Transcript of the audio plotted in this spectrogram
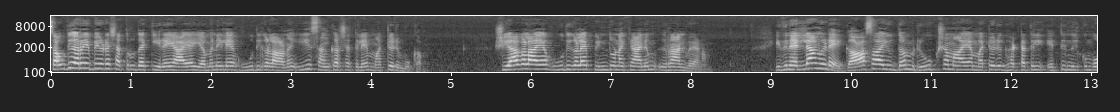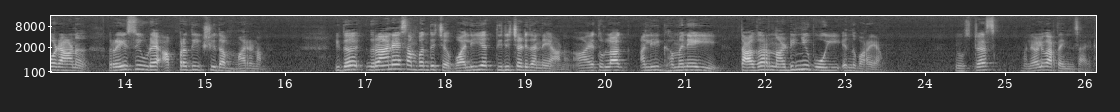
സൗദി അറേബ്യയുടെ ശത്രുതയ്ക്ക് ഇരയായ യമനിലെ ഹൂതികളാണ് ഈ സംഘർഷത്തിലെ മറ്റൊരു മുഖം. ഷിയാകളായ ഹൂതികളെ പിന്തുണയ്ക്കാനും ഇറാൻ വേണം. ഇതിനെല്ലാമിടെ ഗാസ യുദ്ധം രൂക്ഷമായ മറ്റൊരു ഘട്ടത്തിൽ എത്തി നിൽക്കുമ്പോഴാണ് റെയ്സിയുടെ അപ്രതീക്ഷിത മരണം. ഇത് ഇറാനെ സംബന്ധിച്ച് വലിയ തിരിച്ചടി തന്നെയാണ്. ആയത്തുള്ള അലി ഖമനേയി തകർന്നടിഞ്ഞുപോയി എന്ന് പറയാം. ന്യൂസ് ഡെസ്ക് മലയാളി വാർത്ത ഇൻസൈഡ്.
